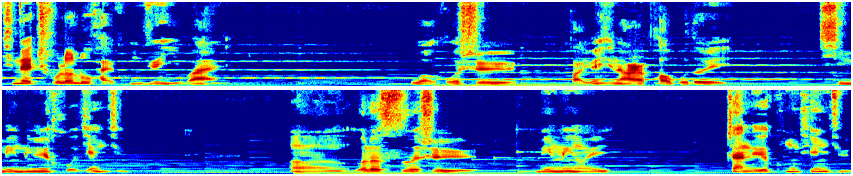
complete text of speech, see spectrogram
现在除了陆海空军以外，我国是把原先的二炮部队新命名为火箭军。嗯，俄罗斯是命名为战略空天军。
